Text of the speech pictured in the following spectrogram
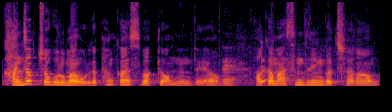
간접적으로만 우리가 평가할 수밖에 없는데요. 네. 아까 말씀드린 것처럼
